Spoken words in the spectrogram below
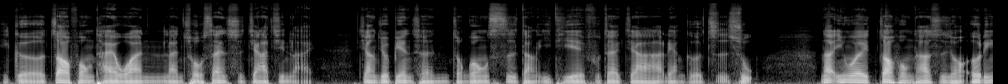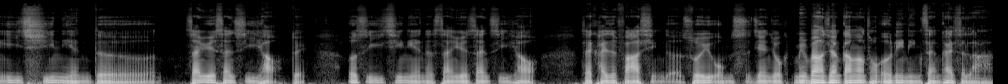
一个兆丰台湾蓝筹三十加进来，这样就变成总共四档 ETF 再加两个指数。那因为兆丰它是从二零一七年的三月三十一号，对。二十一七年的三月三十一号才开始发行的，所以我们时间就没办法像刚刚从二零零三开始拉。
